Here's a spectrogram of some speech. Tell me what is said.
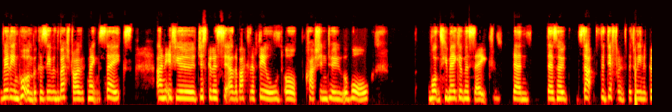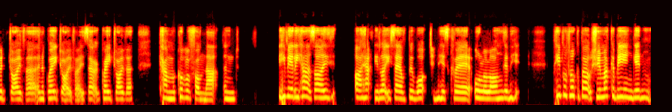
really important because even the best drivers make mistakes. And if you're just going to sit at the back of the field or crash into a wall, once you make a mistake, then there's no, that's the difference between a good driver and a great driver is that a great driver can recover from that. And he really has. I, I had, like you say, I've been watching his career all along and he, people talk about Schumacher being in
